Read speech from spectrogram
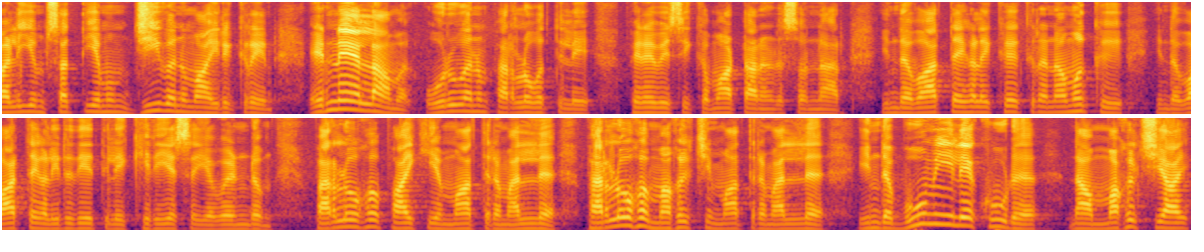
வழியும் சத்தியமும் ஜீவனுமாயிருக்கிறேன் இருக்கிறேன். என்னே அல்லாமல் ஒருவனும் பரலோகத்திலே பிரவேசிக்க மாட்டான் என்று சொன்னார். இந்த வார்த்தைகளை கேட்கிற நமக்கு இந்த வார்த்தைகள் இருதயத்திலே கிரிய செய்ய வேண்டும். பரலோக பாக்கியம் மாத்திரம் அல்ல பரலோக மகிழ்ச்சி மாத்திரம் அல்ல. இந்த பூமியிலே கூட நாம் மகிழ்ச்சியாய்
